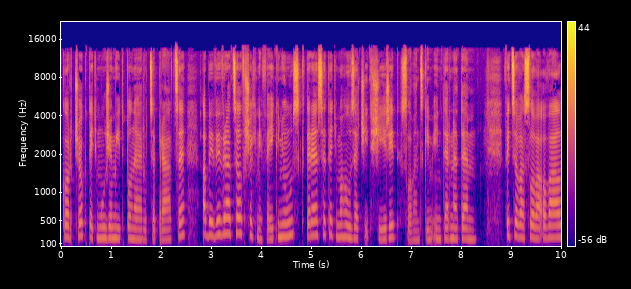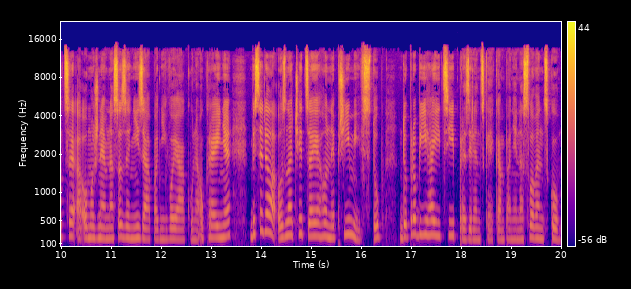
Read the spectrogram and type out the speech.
Korčok teď může mít plné ruce práce, aby vyvracel všechny fake news, které se teď mohou začít šířit slovenským internetem. Ficova slova o válce a o možném nasazení západních vojáků na Ukrajině by se dala označit za jeho nepřímý vstup do probíhající prezidentské kampaně na Slovensku.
